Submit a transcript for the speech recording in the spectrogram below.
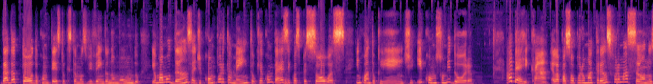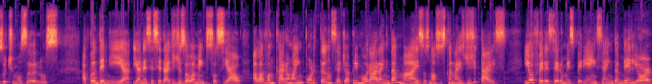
dado todo o contexto que estamos vivendo no mundo e uma mudança de comportamento que acontece com as pessoas enquanto cliente e consumidora. A BRK ela passou por uma transformação nos últimos anos. A pandemia e a necessidade de isolamento social alavancaram a importância de aprimorar ainda mais os nossos canais digitais e oferecer uma experiência ainda melhor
